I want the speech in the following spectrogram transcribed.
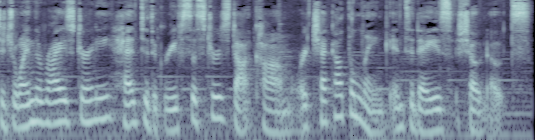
To join the Rise journey, head to thegriefsisters.com or check out the link in today's show notes.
